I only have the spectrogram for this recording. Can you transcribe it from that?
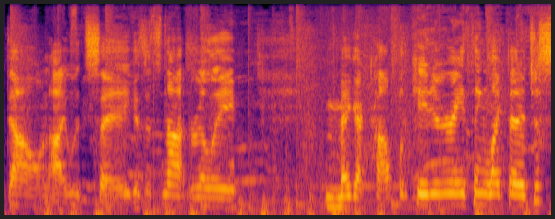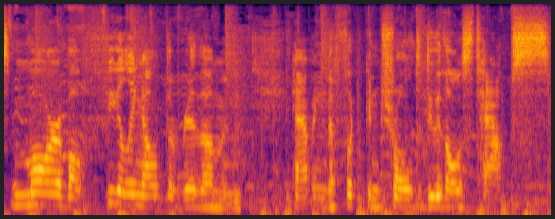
down, I would say, because it's not really mega complicated or anything like that, it's just more about feeling out the rhythm and having the foot control to do those taps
